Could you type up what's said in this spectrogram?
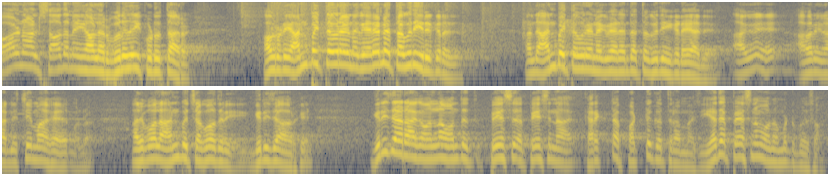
வாழ்நாள் சாதனையாளர் விருதை கொடுத்தார். அவருடைய அன்பை தவிர எனக்கு வேற என்ன தகுதி இருக்கிறது? அந்த அன்பை தவிர எனக்கு வேறு எந்த தகுதியும் கிடையாது. ஆகவே அவரை நான் நிச்சயமாக பண்ணுவேன் அதுபோல் அன்பு சகோதரி கிரிஜா அவர்கள். கிரிஜா ராகவன்லாம் வந்து பேச பேசினா கரெக்டாக பட்டு கத்துற மாதிரி. எதை பேசணுமோ அதை மட்டும் பேசுவான்.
